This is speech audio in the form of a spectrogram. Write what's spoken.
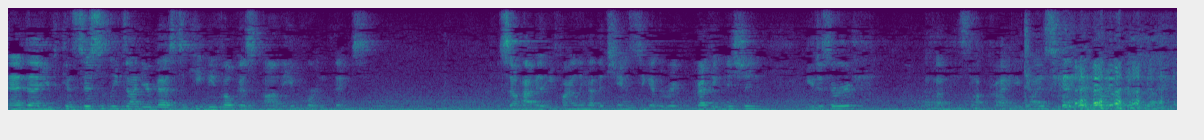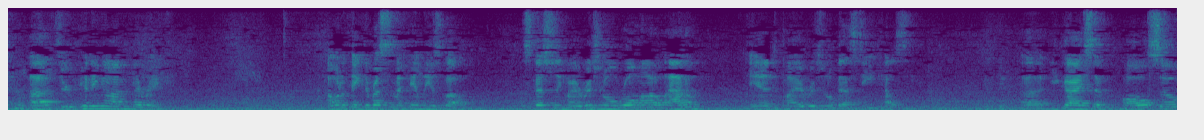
And uh, you've consistently done your best to keep me focused on the important things. So happy that you finally had the chance to get the re- recognition you deserve. Uh, stop crying, you guys. uh, through pinning on my rank. I want to thank the rest of my family as well, especially my original role model, Adam, and my original bestie, Kelsey. Uh, you guys have also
